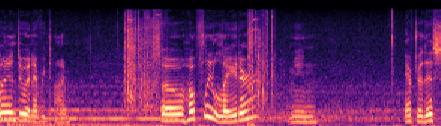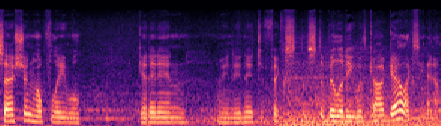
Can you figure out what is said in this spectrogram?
I didn't do it every time. So hopefully later, I mean, after this session, hopefully we'll get it in. I mean, they need to fix the stability with GOG Galaxy now.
